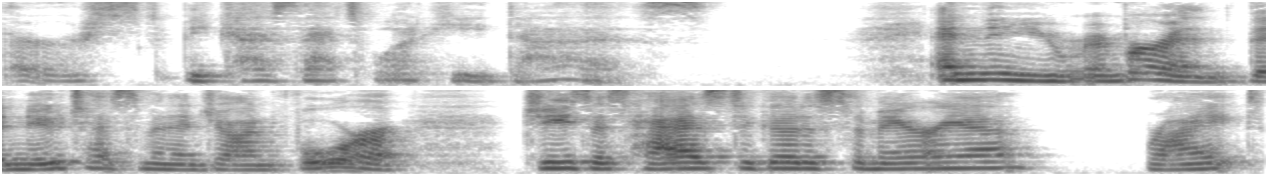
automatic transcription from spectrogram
thirst because that's what he does. And then you remember in the New Testament in John 4, Jesus has to go to Samaria, right?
